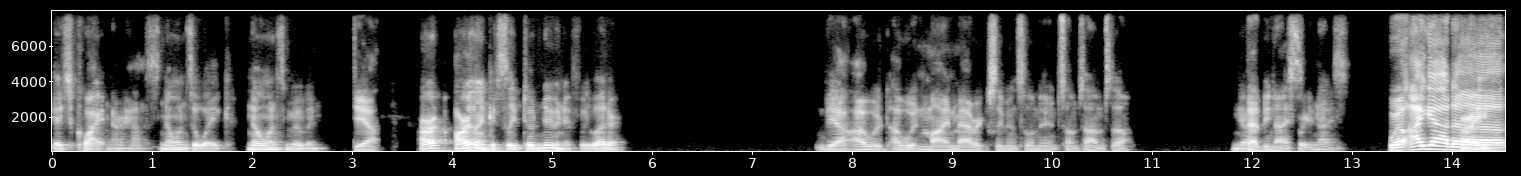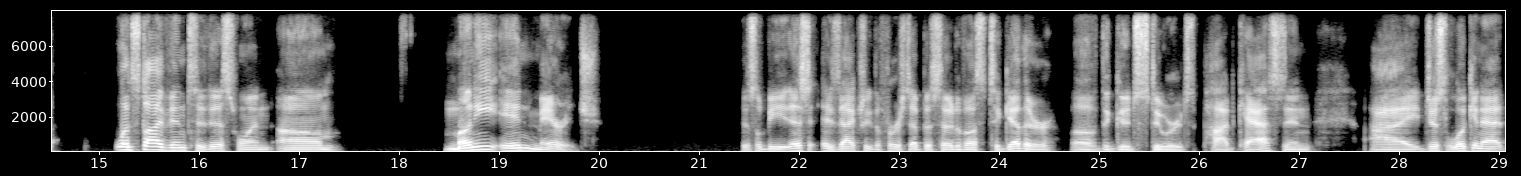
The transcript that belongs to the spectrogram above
it's quiet in our house. No one's awake. No one's moving. Yeah. Ar- Arlen could sleep till noon if we let her. Yeah. I would. I wouldn't mind Maverick sleeping till noon sometimes though. Yeah, That'd be nice. Pretty nice. Well, I got. Uh, right. let's dive into this one. Um, money in marriage. This will be this is actually the first episode of us together of the Good Stewards podcast, and I just looking at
